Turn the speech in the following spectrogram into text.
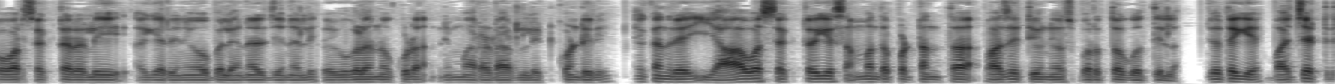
ಪವರ್ ಸೆಕ್ಟರ್ ಅಲ್ಲಿ, ಹಾಗೆ ರಿನ್ಯೂವಬಲ್ ಎನರ್ಜಿನಲ್ಲಿ ಇವುಗಳನ್ನು ಕೂಡ ನಿಮ್ಮ ರಡಾರ್ ಅಲ್ಲಿ ಇಟ್ಕೊಂಡಿರಿ. ಯಾಕಂದ್ರೆ ಯಾವ ಸೆಕ್ಟರ್ಗೆ ಸಂಬಂಧಪಟ್ಟಂತ ಪಾಸಿಟಿವ್ ನ್ಯೂಸ್ ಬರುತ್ತೋ ಗೊತ್ತಿಲ್ಲ. ಜೊತೆಗೆ ಬಜೆಟ್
